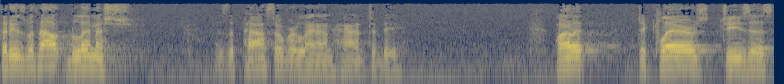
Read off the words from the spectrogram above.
that he was without blemish, as the Passover lamb had to be. Pilate declares Jesus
